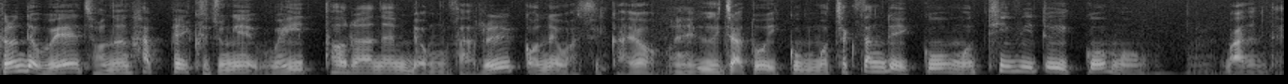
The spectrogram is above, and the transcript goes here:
그런데 왜 저는 하필 그 중에 웨이터라는 명사를 꺼내 왔을까요? 의자도 있고, 뭐 책상도 있고, 뭐 TV도 있고, 뭐 많은데.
